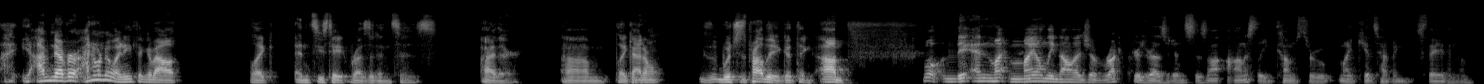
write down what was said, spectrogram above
I, i've never i don't know anything about like NC State residences either. Um, like I don't, which is probably a good thing. Um, well, the, and my, my only knowledge of Rutgers residences honestly comes through my kids having stayed in them.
